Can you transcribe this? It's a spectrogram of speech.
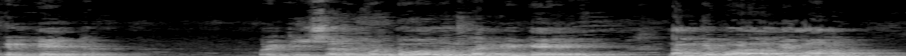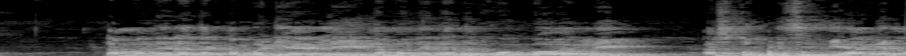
ಕ್ರಿಕೆಟ್ ಬ್ರಿಟಿಷರು ಕೊಟ್ಟು ಹೋದಂತ ಕ್ರಿಕೆಟ್ ನಮ್ಗೆ ಬಹಳ ಅಭಿಮಾನ. ನಮ್ಮ ನೆಲದ ಕಬಡ್ಡಿ ಆಗಲಿ, ನಮ್ಮ ನೆಲದ ಖೋ ಖೋ ಆಗಲಿ ಅಷ್ಟು ಪ್ರಸಿದ್ಧಿ ಆಗಲ್ಲ.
